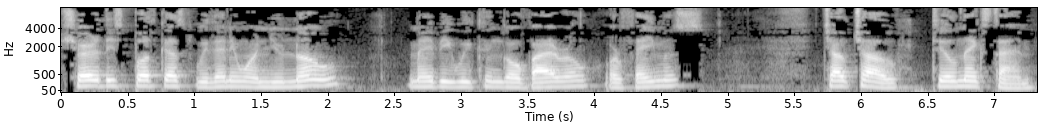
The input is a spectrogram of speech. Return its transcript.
share this podcast with anyone you know. Maybe we can go viral or famous. Ciao, ciao. Till next time.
